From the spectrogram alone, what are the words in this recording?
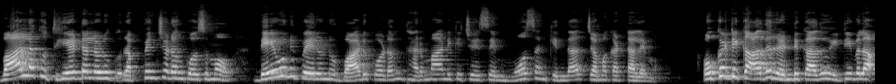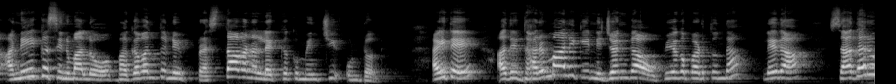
వాళ్ళకు థియేటర్లను రప్పించడం కోసమో దేవుని పేరును వాడుకోవడం ధర్మానికి చేసే మోసం కింద జమ కట్టాలేమో. ఒకటి కాదు రెండు కాదు ఇటీవల అనేక సినిమాల్లో భగవంతుని ప్రస్తావన లెక్కకు మించి ఉంటుంది. అయితే అది ధర్మానికి నిజంగా ఉపయోగపడుతుందా? లేదా సదరు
